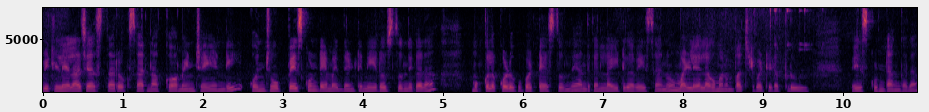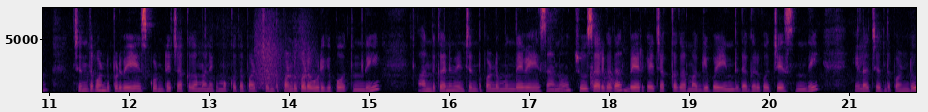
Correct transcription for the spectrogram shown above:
వీటిని ఎలా చేస్తారో ఒకసారి నాకు కామెంట్ చేయండి. కొంచెం ఉప్పు వేసుకుంటే ఏమైందంటే నీరు వస్తుంది కదా ముక్కలకు కూడా ఉప్పు పట్టేస్తుంది. అందుకని లైట్గా వేసాను మళ్ళీ ఎలాగో మనం పచ్చడి పట్టేటప్పుడు వేసుకుంటాం కదా. చింతపండు ఇప్పుడు వేసుకుంటే చక్కగా మనకి ముక్కతో పాటు చింతపండు కూడా ఉడికిపోతుంది. అందుకని నేను చింతపండు ముందే వేసాను చూశారు కదా బీరకాయ చక్కగా మగ్గిపోయింది దగ్గరకు వచ్చేసింది. ఇలా చింతపండు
